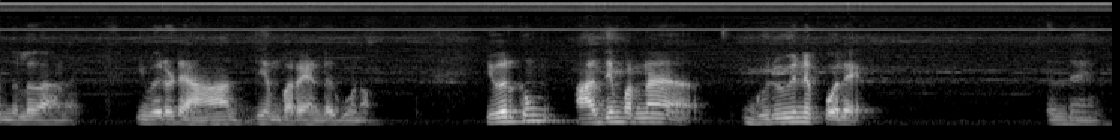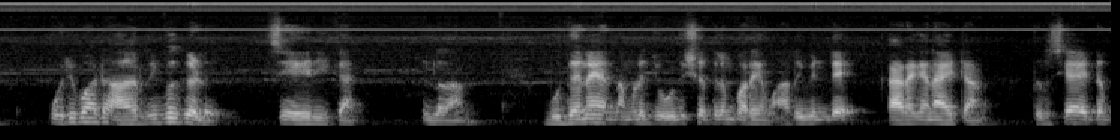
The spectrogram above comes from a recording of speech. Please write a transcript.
എന്നുള്ളതാണ് ഇവരുടെ ആദ്യം പറയേണ്ട ഗുണം. ഇവർക്കും ആദ്യം പറഞ്ഞ ഗുരുവിനെ പോലെ പിന്നെ ഒരുപാട് അറിവുകൾ ശേഖരിക്കാൻ ഉള്ളതാണ്. ബുധനെ നമ്മൾ ജ്യോതിഷത്തിലും പറയും അറിവിന്റെ കാരകനായിട്ടാണ്. തീർച്ചയായിട്ടും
